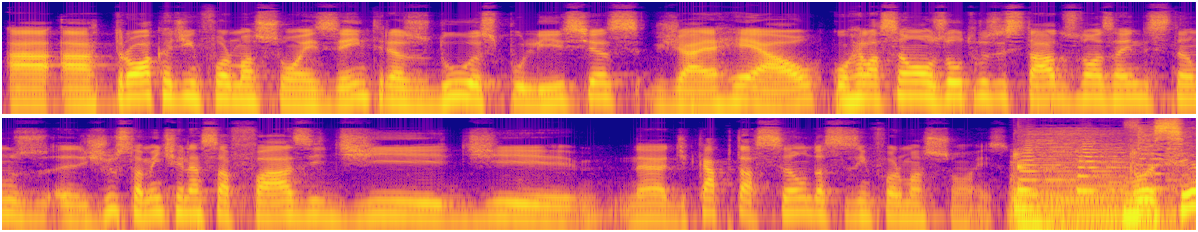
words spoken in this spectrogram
a, a troca de informações entre as duas polícias já é real. Com relação aos outros estados, nós ainda estamos eh, justamente nessa fase de, de, né, de captação dessas informações. Você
